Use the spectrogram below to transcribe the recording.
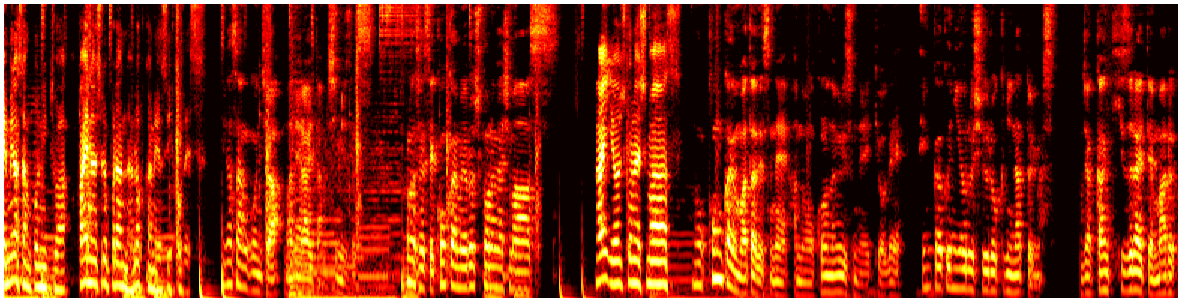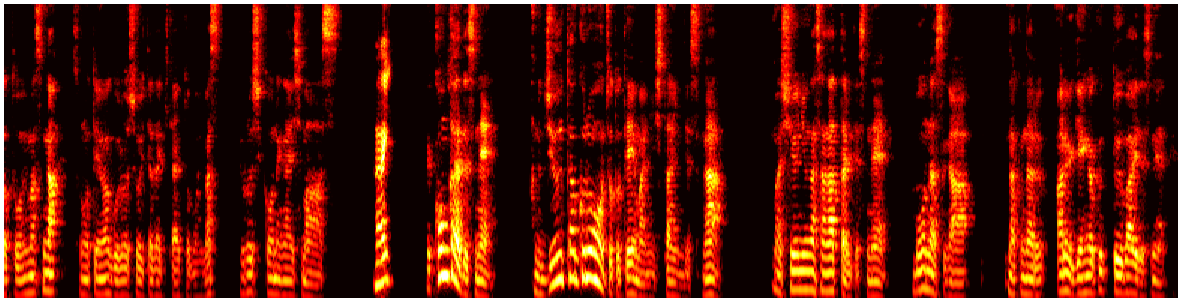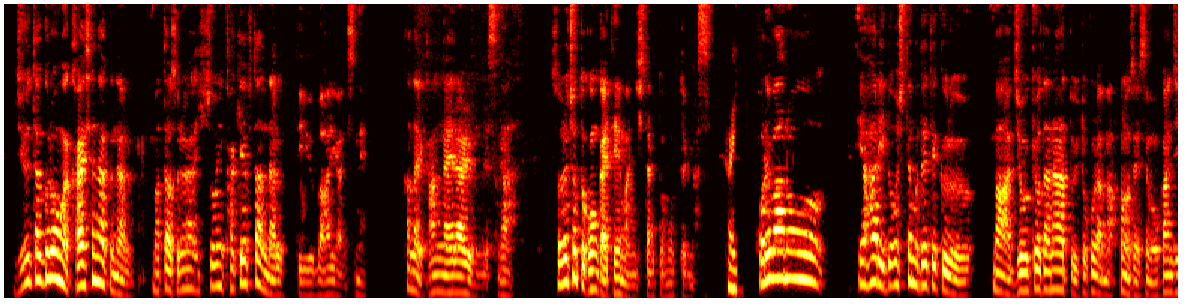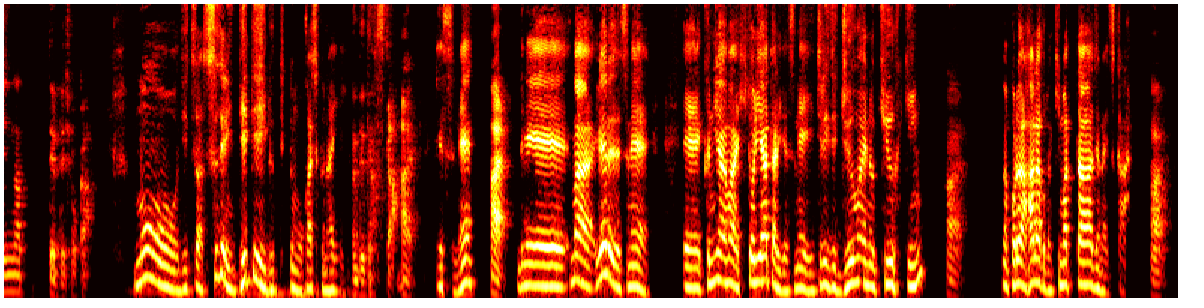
えー皆さん、こんにちは。ファイナンシャルプランナーの深野康彦です。皆さんこんにちは。マネーライターの清水です。福野先生、今回もよろしくお願いします。はい、よろしくお願いします。あの今回もまたですね、あの、コロナウイルスの影響で遠隔による収録になっております。若干聞きづらい点もあるかと思いますが、その点はご了承いただきたいと思います。よろしくお願いします。はい。で今回はですね、あの、住宅ローンをちょっとテーマにしたいんですが、まあ、収入が下がったりですね、ボーナスがなくなる、あるいは減額という場合ですね、住宅ローンが返せなくなる、またはそれが非常に家計負担になるっていう場合がですね、かなり考えられるんですが、それをちょっと今回テーマにしたいと思っております。はい。これはあの、やはりどうしても出てくる、まあ状況だなというところは、まあ、福野先生もお感じになってるでしょうか？もう、実はすでに出ているって言ってもおかしくない出てますか？はい。ですね。はい。で、まあ、いわゆるですね、えー国はまあ、一人当たりですね、一律10万円の給付金。はい。まあ、これは払うことが決まったじゃないですか。はい。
